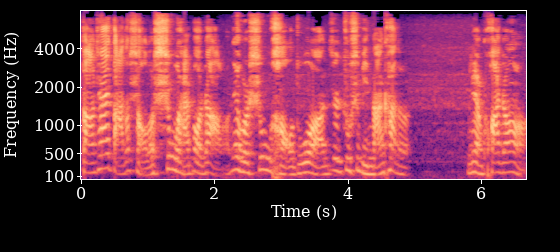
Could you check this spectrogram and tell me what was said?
挡拆打的少了，失误还爆炸了。那会儿失误好多啊，这注释比难看的有点夸张了。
